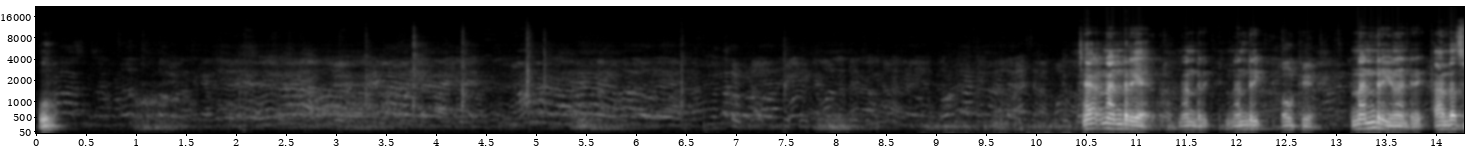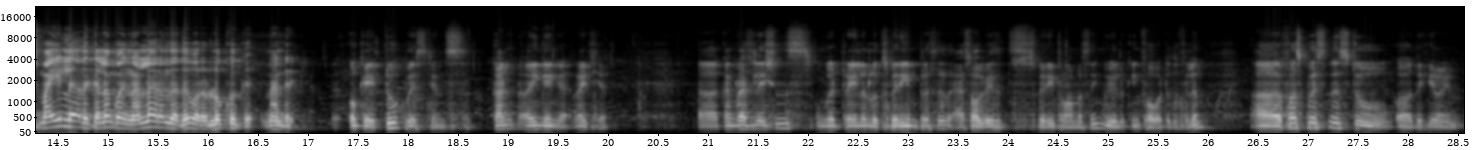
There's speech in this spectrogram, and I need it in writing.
ஓ. நன்றி நன்றி நன்றி. ஓகே நன்றி நன்றி. அந்த ஸ்மைல் அதுக்கெல்லாம் கொஞ்சம் நல்லா இருந்தது ஒரு லுக்குக்கு நன்றி. ஓகே டூ கொஸ்டின்ஸ் கன் இங்க இங்க right here Uh, congratulations. Your trailer looks very impressive. As always, it's very promising. We're looking forward to the film. Uh, first question is to uh, the heroine,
